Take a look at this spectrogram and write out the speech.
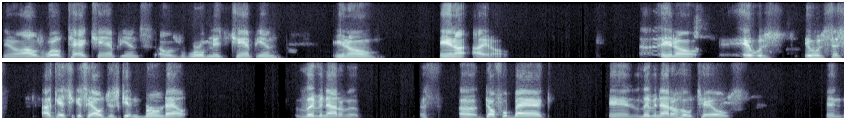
You know, I was world tag champions. I was world mid champion. You know, and I, I, you know, you know, it was, it was just. I guess you could say I was just getting burned out, living out of a, a, a duffel bag, and living out of hotels and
